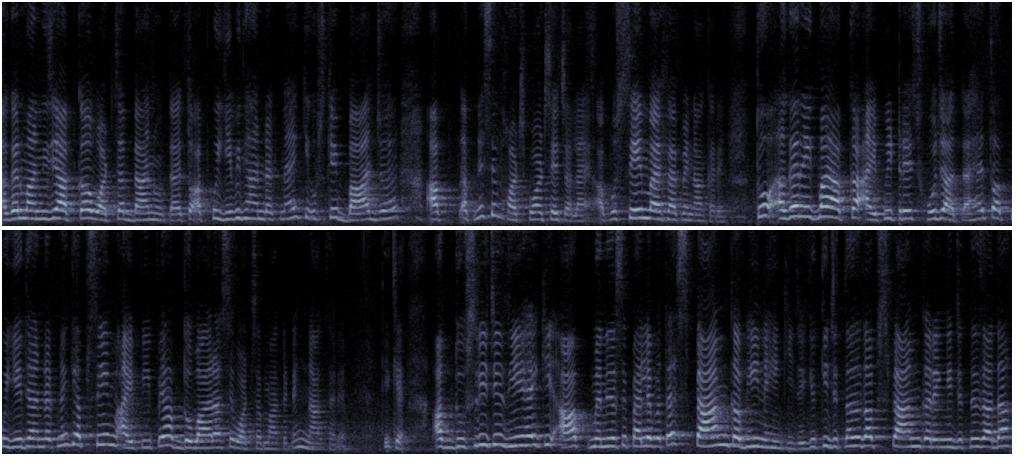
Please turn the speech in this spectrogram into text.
अगर मान लीजिए आपका व्हाट्सएप बैन होता है तो आपको ये भी ध्यान रखना है कि उसके बाद जो है, आप अपने सिर्फ़ हॉटस्पॉट से चलाएँ, आप वो सेम वाईफाई पे ना करें। तो अगर एक बार आपका आईपी ट्रेस हो जाता है तो आपको ये ध्यान रखना है कि आप सेम आईपी पे आप दोबारा से व्हाट्सएप मार्केटिंग ना करें। ठीक है? अब दूसरी चीज़ ये है कि आप, मैंने जैसे पहले बताया स्पैम कभी नहीं कीजिए, क्योंकि जितना ज़्यादा आप स्पैम करेंगे, जितने ज़्यादा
